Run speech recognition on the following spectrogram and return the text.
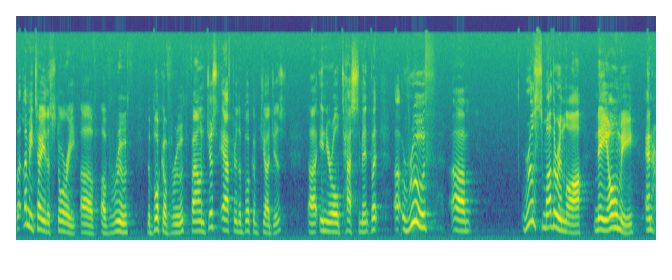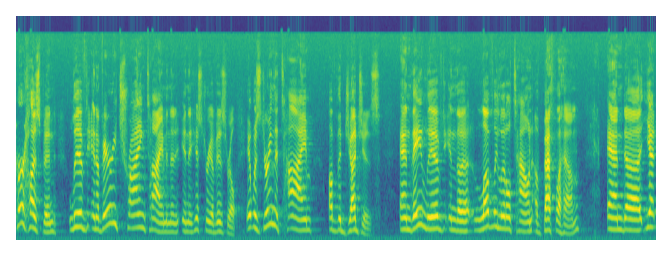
Let, let me tell you the story of, of Ruth, the book of Ruth, found just after the book of Judges uh, in your Old Testament. But uh, Ruth, um, Ruth's mother in law, Naomi, and her husband lived in a very trying time in the, in the history of Israel. It was during the time of the judges, and they lived in the lovely little town of Bethlehem. And uh, yet,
